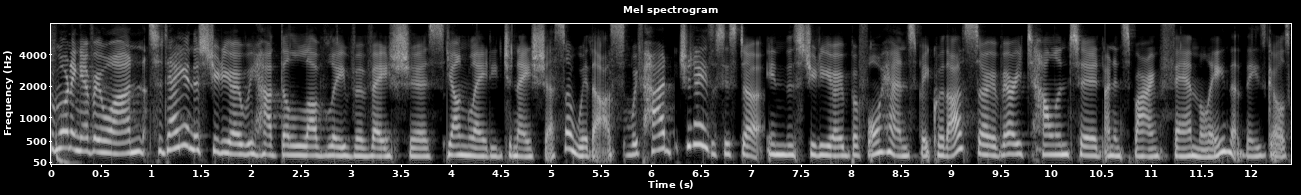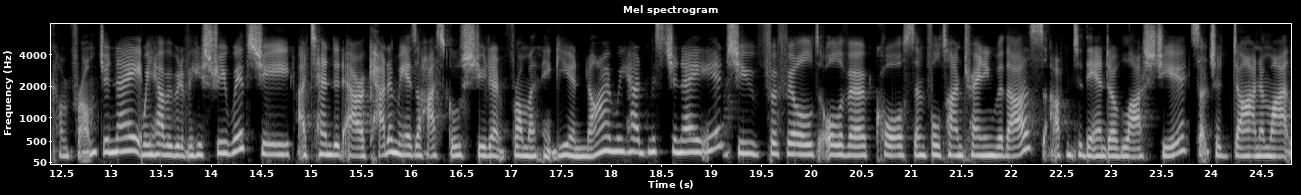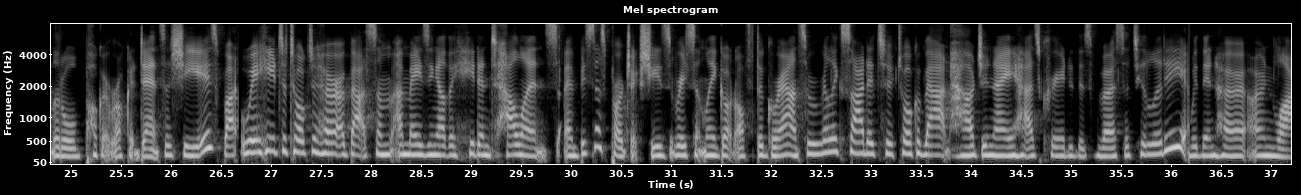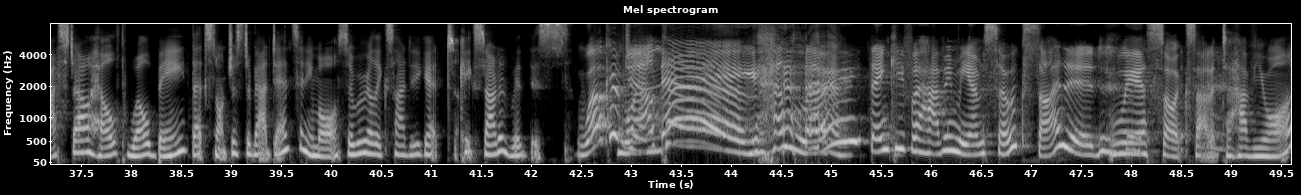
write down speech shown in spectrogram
Good morning, everyone. Today in the studio, we have the lovely, vivacious young lady, Janae Shessa, with us. We've had Janae's sister in the studio beforehand speak with us. So, very talented and inspiring family that these girls come from. Janae, we have a bit of a history with. She attended our academy as a high school student from, I think, year nine. We had Miss Janae in. She fulfilled all of her course and full time training with us up until the end of last year. Such a dynamite little pocket rocket dancer she is. But we're here to talk to her about some amazing other hidden talents and business projects she's recently got off the ground. So we're really excited to talk about how Janae has created this versatility within her own lifestyle, health, well-being. That's not just about dance anymore. So we're really excited to get kick-started with this. Welcome, Welcome. Janae. Hello. Thank you for having me. I'm so excited. We're so excited to have you on.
